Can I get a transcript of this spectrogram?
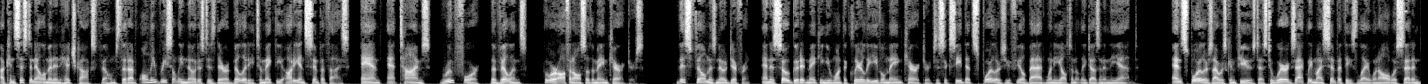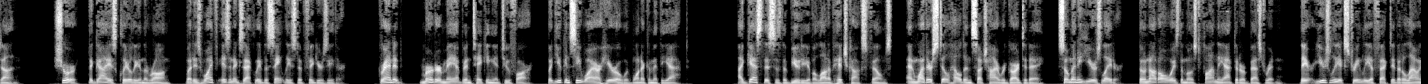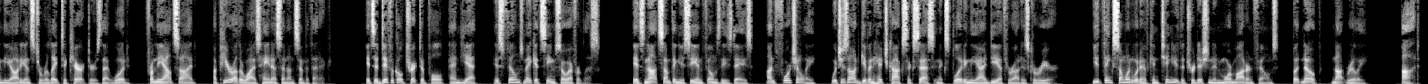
A consistent element in Hitchcock's films that I've only recently noticed is their ability to make the audience sympathize, and, at times, root for, the villains, who are often also the main characters. This film is no different, and is so good at making you want the clearly evil main character to succeed that spoilers you feel bad when he ultimately doesn't in the end. And spoilers I was confused as to where exactly my sympathies lay when all was said and done. Sure, the guy is clearly in the wrong, but his wife isn't exactly the saintliest of figures either. Granted, murder may have been taking it too far, but you can see why our hero would want to commit the act. I guess this is the beauty of a lot of Hitchcock's films, and why they're still held in such high regard today. So many years later, though not always the most finely acted or best written, they are usually extremely effective at allowing the audience to relate to characters that would, from the outside, appear otherwise heinous and unsympathetic. It's a difficult trick to pull, and yet, his films make it seem so effortless. It's not something you see in films these days, unfortunately, which is odd given Hitchcock's success in exploiting the idea throughout his career. You'd think someone would have continued the tradition in more modern films, but nope, not really. Odd.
